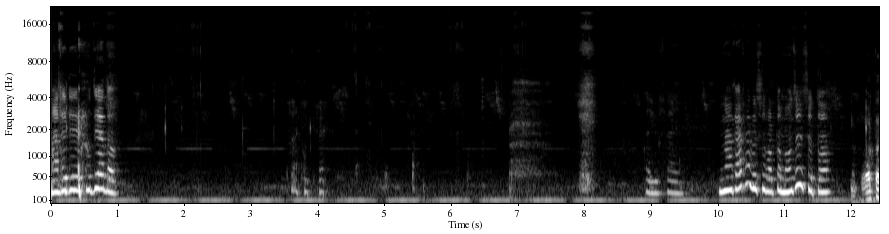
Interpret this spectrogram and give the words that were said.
মাঠে দিয়ে পুদিয়া দাও। না কাঁঠাল বেশি ভর্তা মজা হয়েছে তো। ভর্তা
